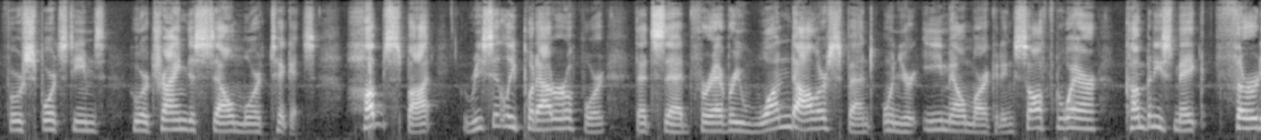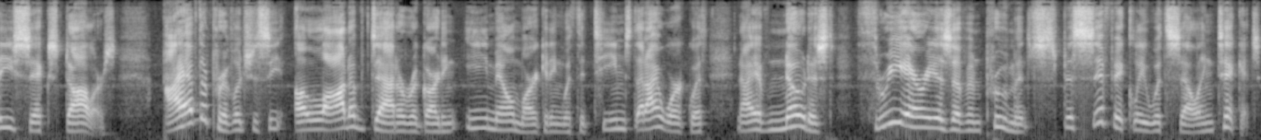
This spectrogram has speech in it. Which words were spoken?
for sports teams who are trying to sell more tickets. HubSpot recently put out a report that said for every $1 spent on your email marketing software, companies make $36. I have the privilege to see a lot of data regarding email marketing with the teams that I work with, and I have noticed three areas of improvement specifically with selling tickets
